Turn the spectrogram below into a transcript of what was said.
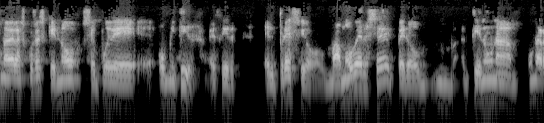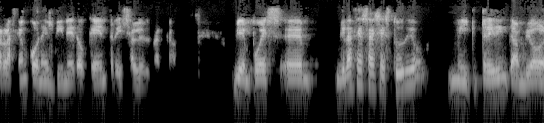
una de las cosas que no se puede omitir. Es decir, el precio va a moverse, pero tiene una, relación con el dinero que entra y sale del mercado. Bien, pues em, gracias a ese estudio, mi trading cambió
